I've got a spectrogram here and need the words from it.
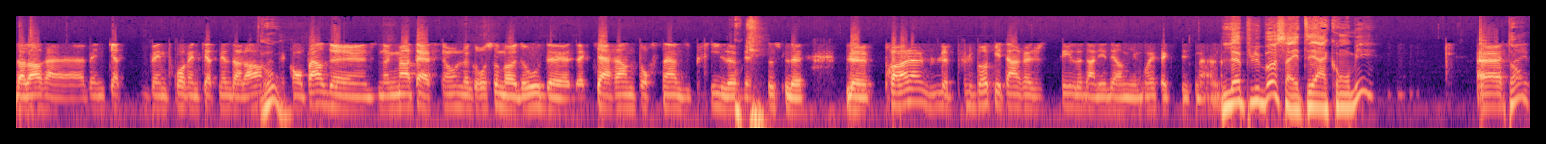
000 à 24, 23 24 000 Oh. Qu'on parle d'une augmentation, là, grosso modo, de, de 40 du prix là, Ok. versus le, le probablement le plus bas qui est enregistré là, dans les derniers mois, effectivement. là. Le plus bas, ça a été à combien? Euh, Donc? 16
